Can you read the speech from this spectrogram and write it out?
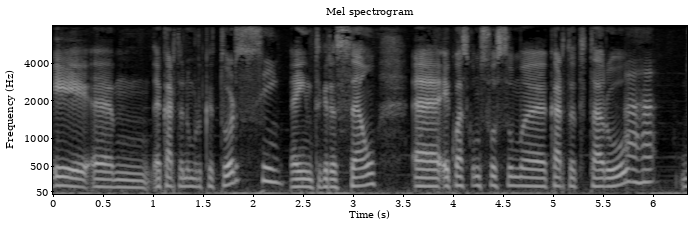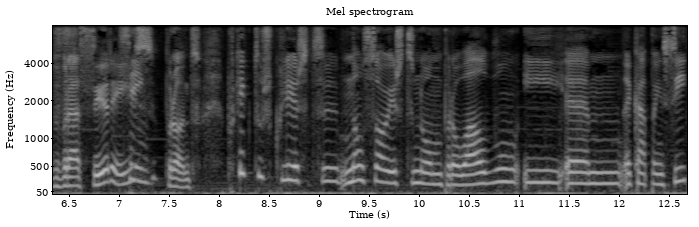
é um, a carta número 14, Sim. a integração, uh, é quase como se fosse uma carta de tarot. Uh -huh. Deverá ser, é Sim. isso? Pronto. Porquê é que tu escolheste não só este nome para o álbum e um, a capa em si?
